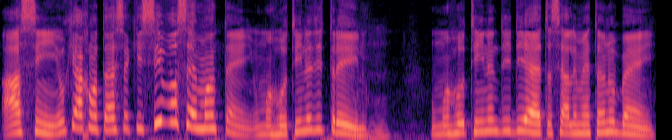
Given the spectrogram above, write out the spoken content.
assim, o que acontece é que se você mantém uma rotina de treino, Uhum. uma rotina de dieta, se alimentando bem,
